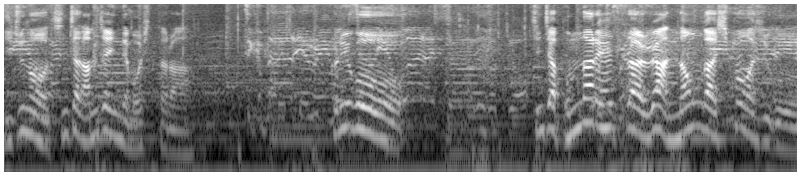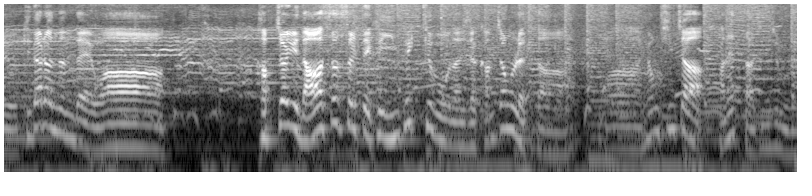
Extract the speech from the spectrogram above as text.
이준호 진짜 남자인데 멋있더라. 그리고 진짜 봄날의 햇살 왜 안 나온가 싶어가지고 기다렸는데 와. 갑자기 나왔었을 때 그 임팩트 보고 나 진짜 깜짝 놀랐다. 와 형 진짜 반했다 진심으로.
